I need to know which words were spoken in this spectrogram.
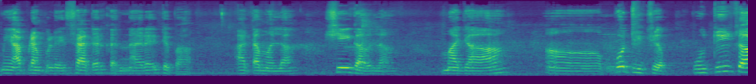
मी आपणापुढे सादर करणार आहे ते पहा. आता मला शेगावला माझ्या पोतीचं पोतीचा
